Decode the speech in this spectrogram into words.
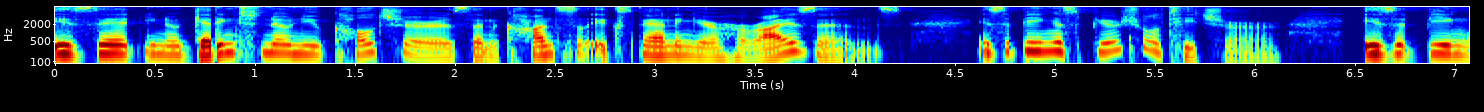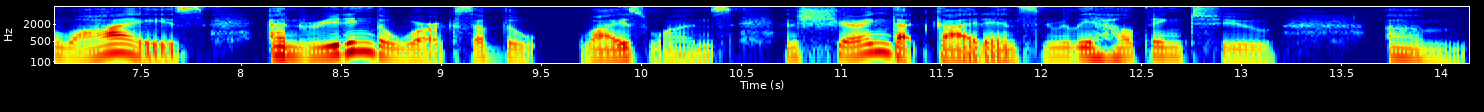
Is it, you know, getting to know new cultures and constantly expanding your horizons? Is it being a spiritual teacher? Is it being wise and reading the works of the wise ones and sharing that guidance and really helping to um,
